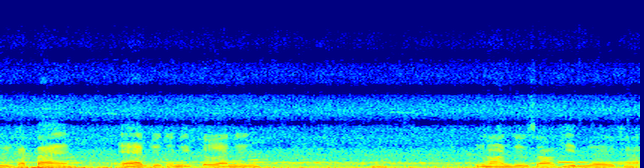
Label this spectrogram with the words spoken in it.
นี่กระต่ายแอบอยู่ตรงนี้ตัวหนึ่งนอนอยู่ซอกหินเลยค่ะ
